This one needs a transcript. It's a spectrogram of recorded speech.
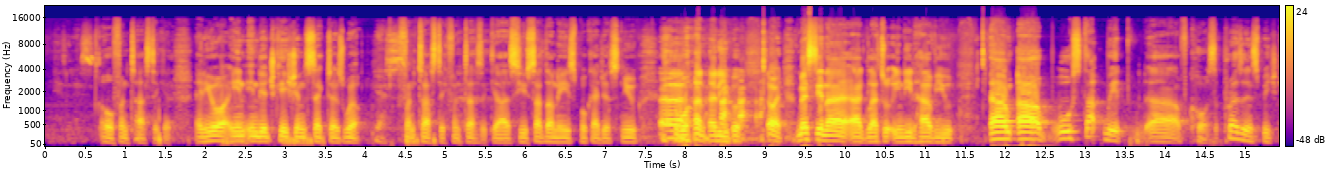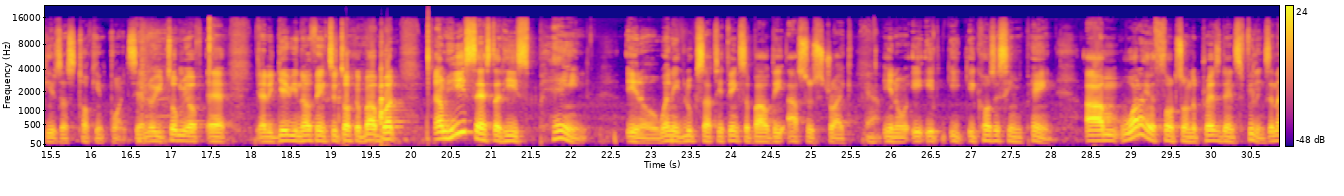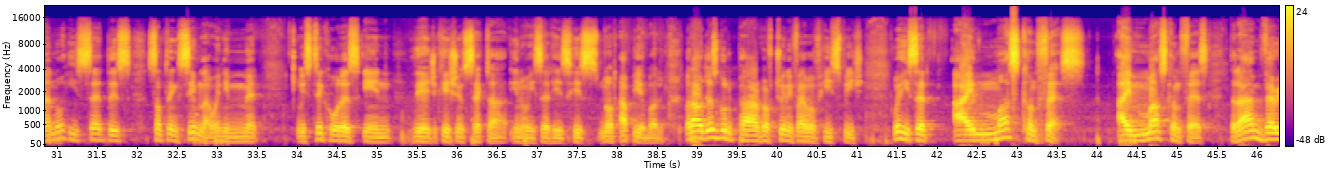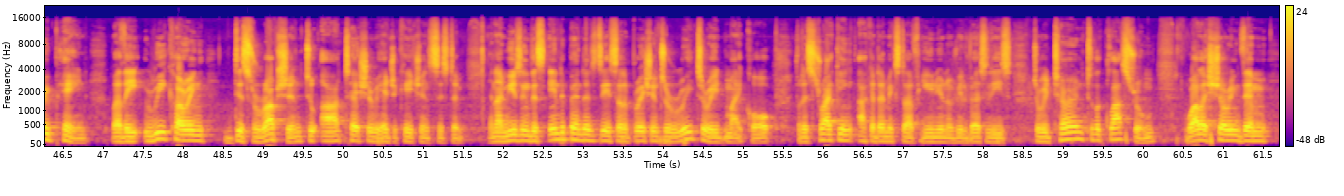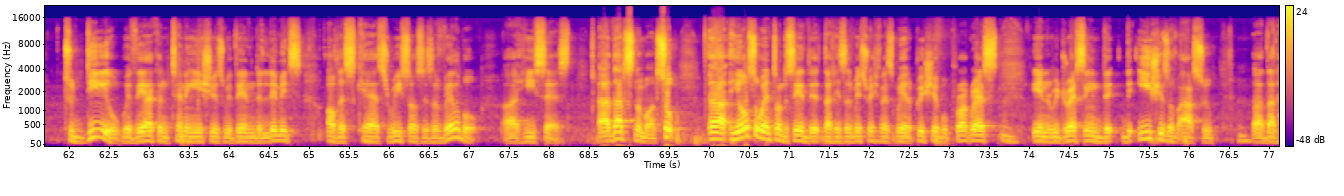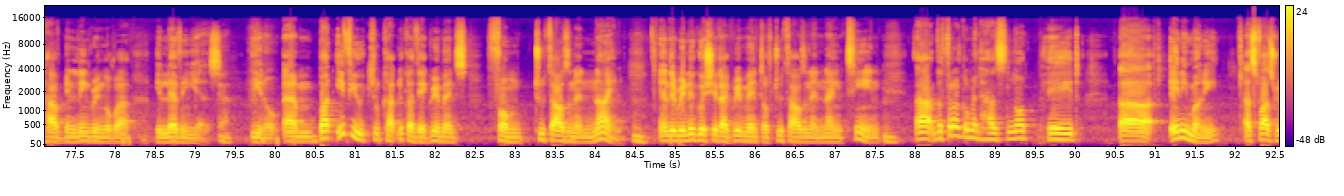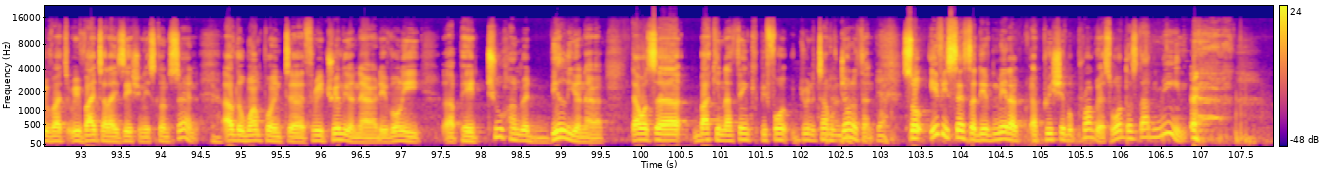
Oh, fantastic. And you are in, in the education sector as well? Yes. Fantastic, fantastic. As you sat down in his book, I just knew uh. one. And you, all right, Mercy and I are glad to indeed have you. Um, uh, we'll start with, uh, of course, the president's speech gives us talking points. I know you told me off air that he gave you nothing to talk about, but um, he says that he's pained you know, when he looks at, he thinks about the ASUU strike, yeah. you know, it, it, it, causes him pain. Um, what are your thoughts on the president's feelings? And I know he said this something similar when he met with stakeholders in the education sector. You know, he said he's, he's not happy about it. But I'll just go to paragraph 25 of his speech, where he said, I must confess, I must confess that I am very pained by the recurring disruption to our tertiary education system. And I'm using this Independence Day celebration to reiterate my call for the striking academic staff union of universities to return to the classroom while assuring them to deal with their contending issues within the limits of the scarce resources available, uh, he says. Uh, that's number one. So uh, he also went on to say that, that, his administration has made appreciable progress mm. in redressing the, the issues of ASUU mm. uh, that have been lingering over 11 years. Yeah. You know, um, but if you look at, look at the agreements from 2009 mm. and the renegotiated agreement of 2019, mm. uh, the federal government has not paid uh, any money as far as revitalization is concerned. Yeah. Of the 1.3 trillion naira, they've only uh, paid 200 billion naira. That was uh, back in, I think, before, during the time of Jonathan. Yeah. So if he says that they've made a, appreciable progress, what does that mean?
